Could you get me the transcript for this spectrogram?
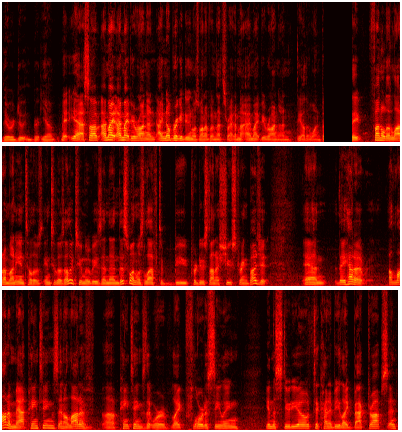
They were doing, yeah. Yeah, so I, I might I might be wrong on. I know Brigadoon was one of them. That's right. I'm not. I might be wrong on the other one. But they funneled a lot of money into those into those other two movies, and then this one was left to be produced on a shoestring budget. And they had a a lot of matte paintings and a lot of uh, paintings that were like floor to ceiling in the studio to kind of be like backdrops. And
